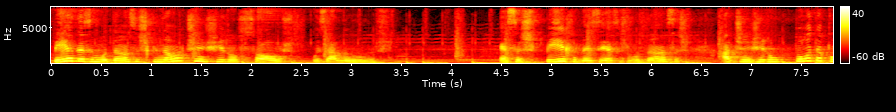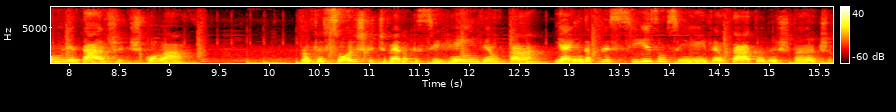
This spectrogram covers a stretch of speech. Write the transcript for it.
perdas e mudanças que não atingiram só os, os alunos. Essas perdas e essas mudanças atingiram toda a comunidade escolar. Professores que tiveram que se reinventar e ainda precisam se reinventar a todo instante.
